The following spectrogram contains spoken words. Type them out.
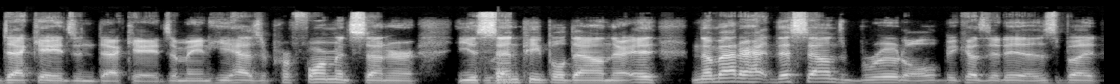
decades and decades. I mean, he has a performance center. You send right. people down there. It, no matter how this sounds brutal because it is, but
